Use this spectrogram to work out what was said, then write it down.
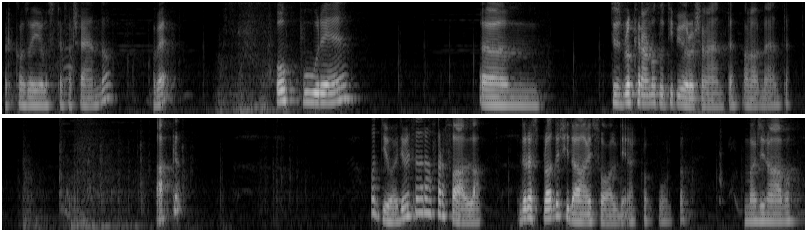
per cosa io lo stia facendo, vabbè. Oppure... Um, si sbloccheranno tutti più velocemente, banalmente. Tac. Oddio, è diventata una farfalla. Ed ora esplode e ci dà i soldi, ecco appunto. Immaginavo.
